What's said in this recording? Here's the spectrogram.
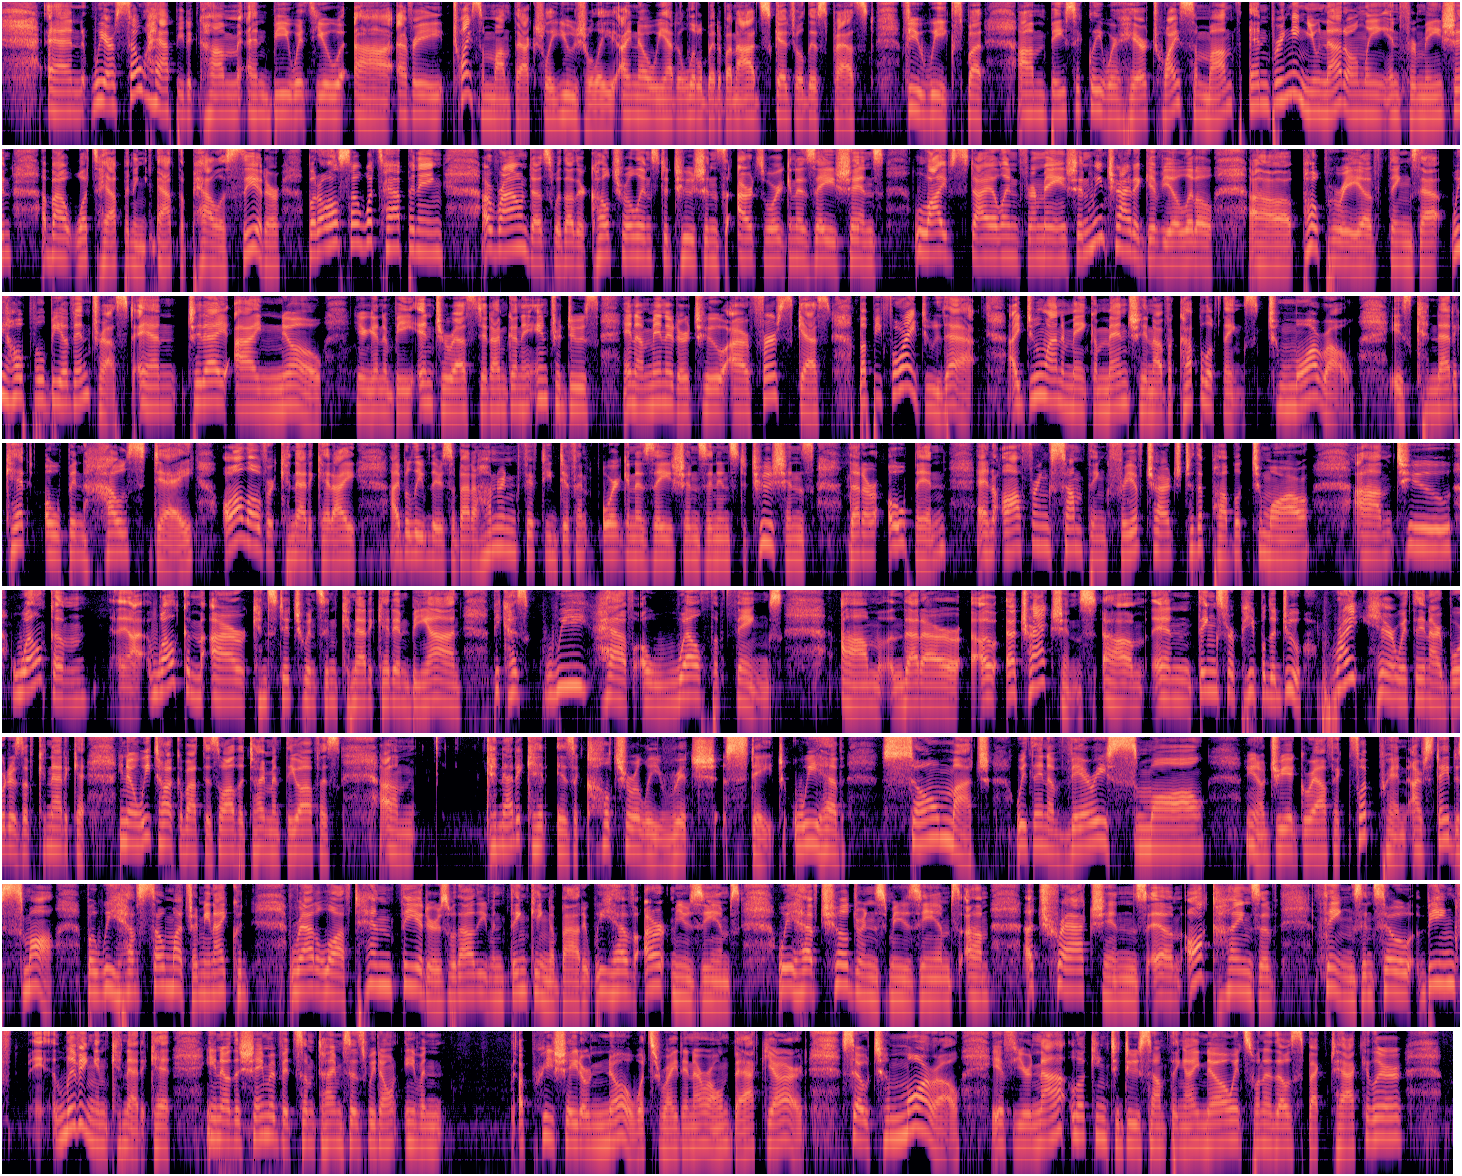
And we are so happy to come and be with you uh, every twice a month, actually, usually. I know we had a little bit of an odd schedule this past few weeks, but um, basically, we're here twice a month and bringing you not only information about what's happening at the Palace Theater, but also what's happening around us with other cultural institutions, arts organizations, lifestyle information. We try to give you a little uh, potpourri of things that we hope will be of interest. And today, I know you're going to be interested. I'm going to introduce in a minute or two our first guest. But before I do that, I do want to make a mention of a couple of things. Tomorrow is Connecticut Open House Day all over Connecticut. I, I believe there's about 150 different organizations and institutions that are open and offering something free of charge to the public tomorrow um, to welcome uh, welcome our constituents in Connecticut and beyond because we have a wealth of things um, that are uh, attractions um, and things for people to do right here within our borders of Connecticut. You know, we talk about this all the time at the office. Um, Connecticut is a culturally rich state. We have so much within a very small, you know, geographic footprint. Our state is small, but we have so much. I mean, I could rattle off 10 theaters without even thinking about it. We have art museums, we have children's museums, um, attractions, um, all kinds of things. And so being living in Connecticut, you know, the shame of it sometimes is we don't even appreciate or know what's right in our own backyard. So, tomorrow, if you're not looking to do something, I know it's one of those spectacular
